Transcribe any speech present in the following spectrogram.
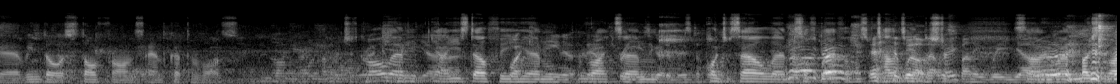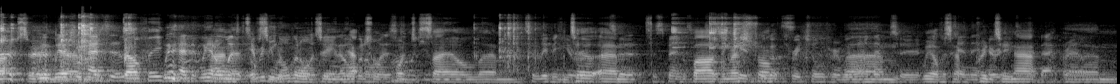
uh, windows, storefronts and curtain walls. Richard Kroll, um, yeah, I use Delphi, um, we write um, point of sale um, software for the hospitality well, industry. We, uh, so uh, most of our apps are in we, um, Delphi. We had, we had almost everything organised. the actual point of sale um, to live in Europe, um, to, spend bars and restaurants. We've got three children. We wanted them to we obviously have printing app, um,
